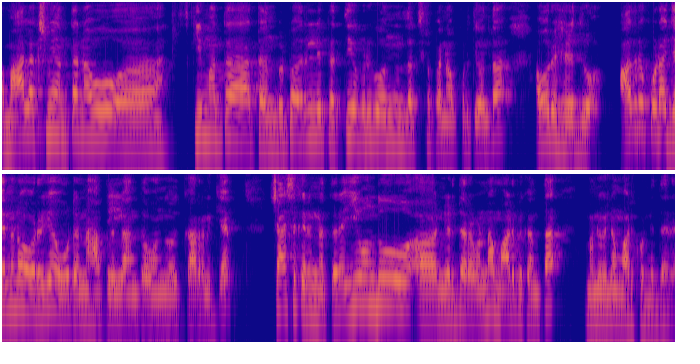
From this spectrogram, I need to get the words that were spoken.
ಮಹಾಲಕ್ಷ್ಮಿ ಅಂತ ನಾವು ಸ್ಕೀಮ್ ಅಂತ ತಂದ್ಬಿಟ್ಟು ಅದರಲ್ಲಿ ಪ್ರತಿಯೊಬ್ಬರಿಗೂ ಒಂದೊಂದು ಲಕ್ಷ ರೂಪಾಯಿ ನಾವು ಕೊಡ್ತೀವಿ ಅಂತ ಅವರು ಹೇಳಿದ್ರು. ಆದರೂ ಕೂಡ ಜನರು ಅವರಿಗೆ ಓಟನ್ನು ಹಾಕಲಿಲ್ಲ ಅಂತ ಒಂದು ಕಾರಣಕ್ಕೆ ಶಾಸಕರು ಏನಂತಾರೆ ಈ ಒಂದು ನಿರ್ಧಾರವನ್ನು ಮಾಡಬೇಕಂತ ಮನವಿಯನ್ನು ಮಾಡಿಕೊಂಡಿದ್ದಾರೆ.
